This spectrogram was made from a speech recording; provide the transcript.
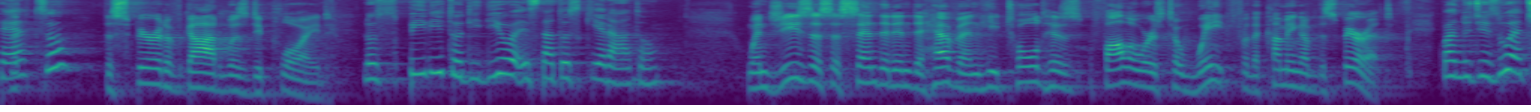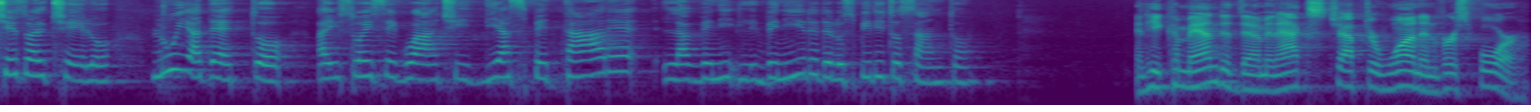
terzo, the Spirit of God was deployed. lo Spirito di Dio è stato schierato. When Jesus ascended into heaven, he told his followers to wait for the coming of the Spirit. Quando Gesù è acceso al cielo, lui ha detto ai suoi seguaci di aspettare il venire dello Spirito Santo And he commanded them in Acts chapter 1 and verse 4.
